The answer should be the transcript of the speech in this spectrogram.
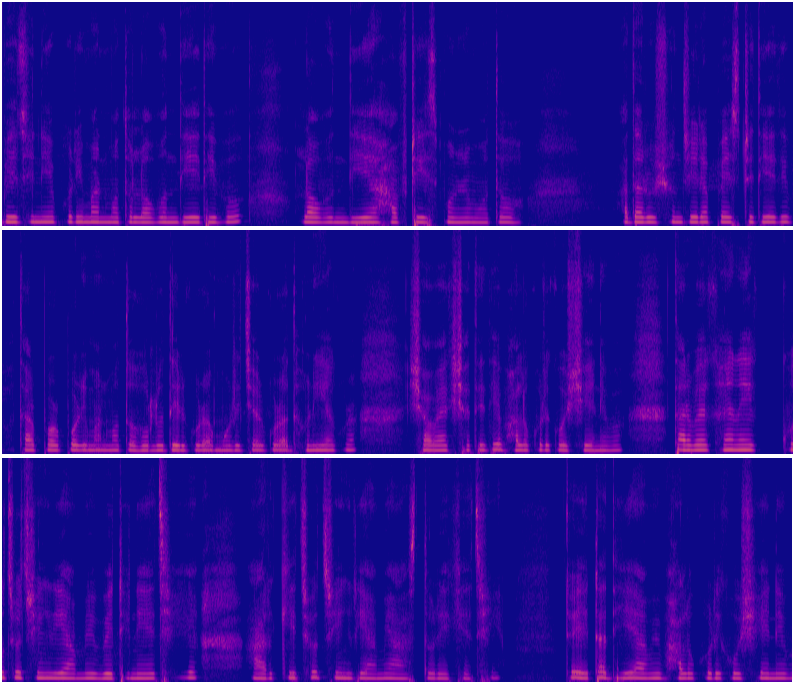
ভেজে নিয়ে পরিমাণ মতো লবণ দিয়ে দিব। লবণ দিয়ে হাফ টি স্পুনের মতো আদা, রসুন, জিরা পেস্ট দিয়ে দিব। তারপর পরিমাণ মতো হলুদের গুঁড়া, মরিচের গুঁড়া, ধনিয়া গুঁড়া সব একসাথে দিয়ে ভালো করে কষিয়ে নেব। তারপর এখানে কুচো চিংড়ি আমি বেটে নিয়েছি আর কিছু চিংড়ি আমি আস্ত রেখেছি। তো এটা দিয়ে আমি ভালো করে কষিয়ে নেব।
